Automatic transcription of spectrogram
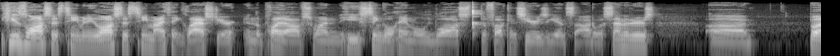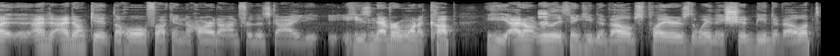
He's lost his team, and he lost his team, I think, last year in the playoffs when he single handedly lost the fucking series against the Ottawa Senators. Uh, but I, I don't get the whole fucking hard on for this guy. He, he's never won a cup. He I don't really think he develops players the way they should be developed.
